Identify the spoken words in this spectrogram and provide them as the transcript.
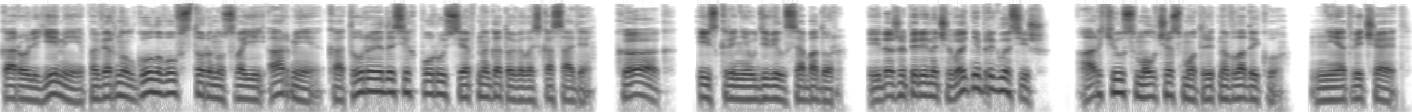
Король Емии повернул голову в сторону своей армии, которая до сих пор усердно готовилась к осаде. «Как?» – искренне удивился Абадор. «И даже переночевать не пригласишь?» Архиус молча смотрит на владыку. Не отвечает.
